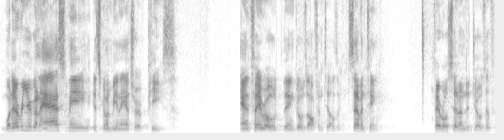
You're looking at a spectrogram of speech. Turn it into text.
Whatever you're going to ask me, it's going to be an answer of peace. And Pharaoh then goes off and tells him. 17. Pharaoh said unto Joseph,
